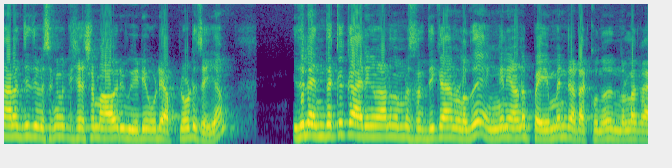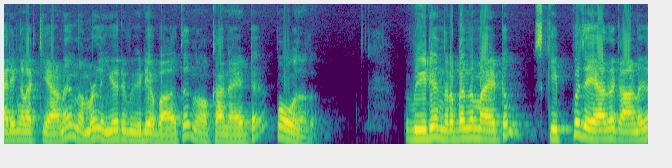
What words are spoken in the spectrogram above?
നാലഞ്ച് ദിവസങ്ങൾക്ക് ശേഷം ആ ഒരു വീഡിയോ കൂടി അപ്ലോഡ് ചെയ്യാം. ഇതിൽ എന്തൊക്കെ കാര്യങ്ങളാണ് നമ്മൾ ശ്രദ്ധിക്കാനുള്ളത് എങ്ങനെയാണ് പേയ്മെന്റ് അടക്കുന്നത് എന്നുള്ള കാര്യങ്ങളൊക്കെയാണ് നമ്മൾ ഈ ഒരു വീഡിയോ ഭാഗത്ത് നോക്കാനായിട്ട് പോകുന്നത്. വീഡിയോ നിർബന്ധമായിട്ടും സ്കിപ്പ് ചെയ്യാതെ കാണുക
